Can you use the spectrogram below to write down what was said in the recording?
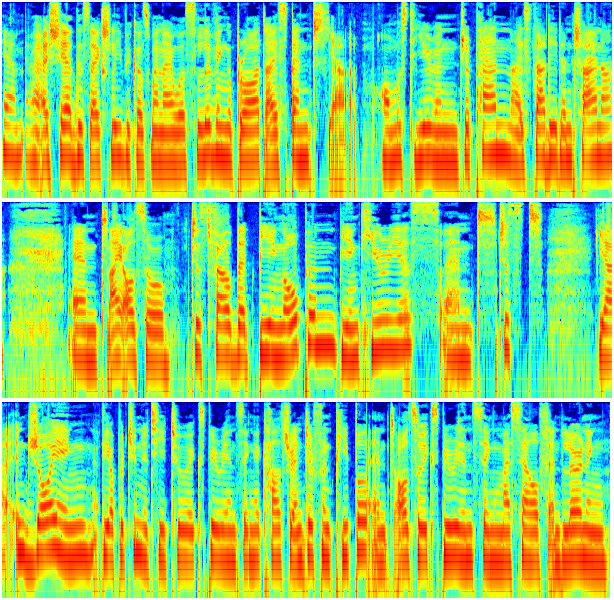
Yeah, I share this actually because when I was living abroad, I spent yeah almost a year in Japan. I studied in China, and I also just felt that being open, being curious, and just yeah enjoying the opportunity to experiencing a culture and different people, and also experiencing myself and learning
